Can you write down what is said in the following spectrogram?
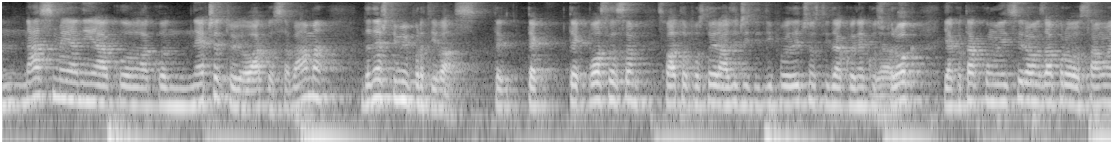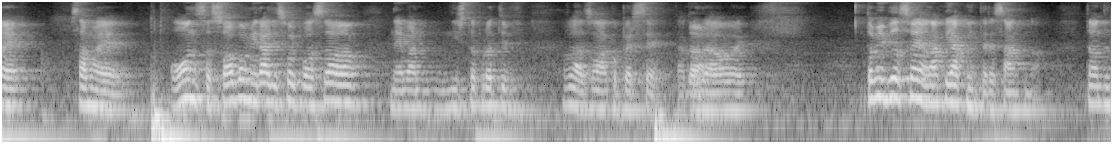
nasmejani, ako, ako ne četuju ovako sa vama, da nešto imaju protiv vas. Tek, tek, tek posle sam shvatao postoji različiti tipovi ličnosti, da ako je neko yes. strog, i ako tako komunicira, on zapravo samo je, samo je on sa sobom i radi svoj posao, nema ništa protiv vas, onako per se. Tako da, da ovaj, to mi je bilo sve onako jako interesantno. Da onda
